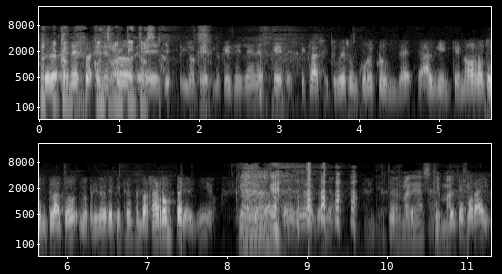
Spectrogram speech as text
Pero con en esto, con en esto, trampitos. eh, lo, que, lo que dice Jen es que, es que, claro, si tú ves un currículum de alguien que no ha roto un plato, lo primero que piensas es vas a romper el mío. Claro. De todas maneras, que mal, vete por ahí,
